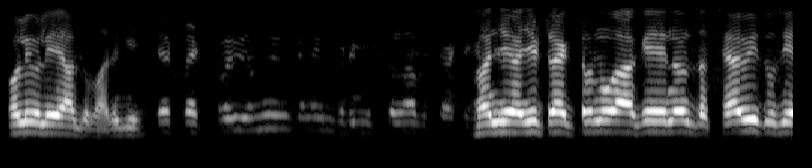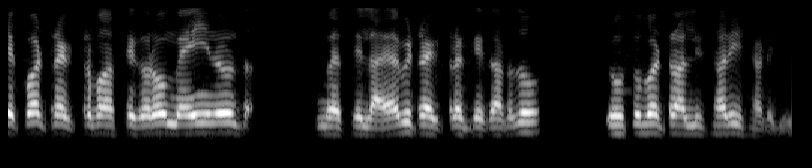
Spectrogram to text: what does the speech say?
ਹੌਲੀ ਹੌਲੀ ਅੱਗ ਵੱਧ ਗਈ। ਜੇ ਟਰੈਕਟਰ ਵੀ ਉਹਨੂੰ ਵੀ ਕਹਿੰਦੇ ਬੜੀ ਮੁਸ਼ਕਲ ਨਾਲ ਬਚਾ ਕੇ ਹਾਂਜੀ ਹਾਂਜੀ ਟਰੈਕਟਰ ਨੂੰ ਆ ਕੇ ਇਹਨਾਂ ਨੂੰ ਦੱਸਿਆ ਵੀ ਤੁਸੀਂ ਇੱਕ ਵਾਰ ਟਰੈਕਟਰ ਪਾਸੇ ਕਰੋ ਮੈਂ ਹੀ ਇਹਨਾਂ ਨੂੰ ਮੈਸੇਜ ਲਾਇਆ ਵੀ ਟਰੈਕਟਰ ਅੱਗੇ ਕੱਢ ਦਿਓ ਉਸ ਤੋਂ ਬਾਅਦ ਟਰਾਲੀ ਸਾਰੀ ਛੱਡ ਗਈ।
